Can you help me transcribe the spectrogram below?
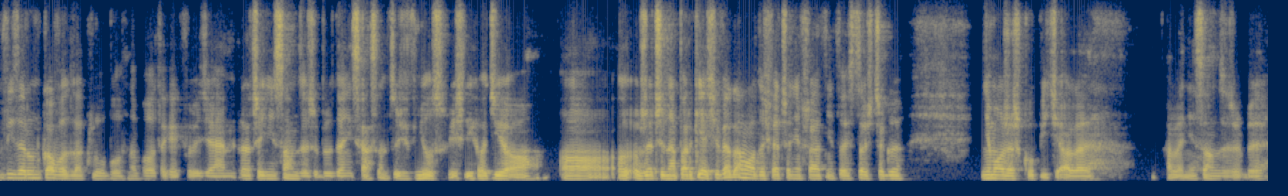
wizerunkowo dla klubu, no bo tak jak powiedziałem, raczej nie sądzę, żeby Denis Hassan coś wniósł, jeśli chodzi o, o, o rzeczy na parkiecie. Wiadomo, doświadczenie w szatni to jest coś, czego nie możesz kupić, ale, ale nie sądzę, żeby,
